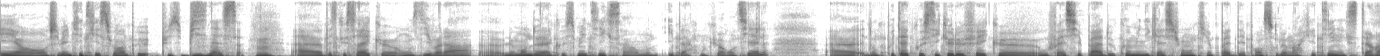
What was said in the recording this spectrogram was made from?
Et j'avais une petite question un peu plus business, mmh. euh, parce que c'est vrai qu'on se dit, voilà, euh, le monde de la cosmétique, c'est un monde hyper concurrentiel. Euh, donc peut-être aussi que le fait que vous ne fassiez pas de communication, qu'il n'y ait pas de dépenses sur le marketing, etc.,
